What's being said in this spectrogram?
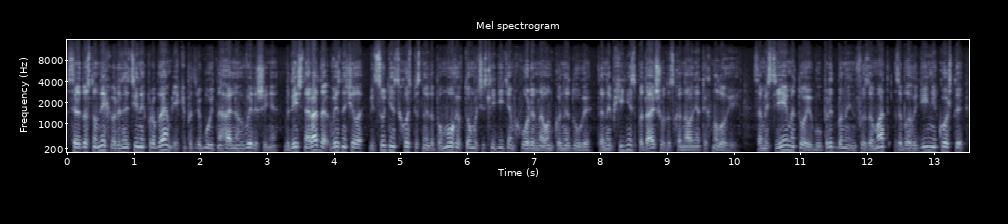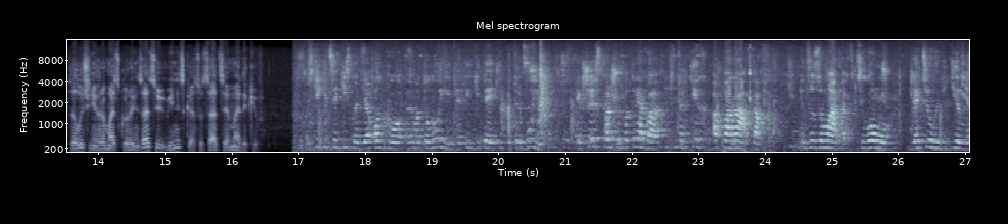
Серед основних організаційних проблем, які потребують нагального вирішення, медична рада визначила відсутність хоспісної допомоги, в тому числі дітям хворим на онконедуги, та необхідність подальшого вдосконалення технологій. Саме з цією метою був придбаний інфузомат за благодійні кошти, залучені громадською організацією Вінницька асоціація медиків. Оскільки це дійсно для онкогематології, для тих дітей, які потребують. Якщо я скажу, що потреба в таких апаратах, інфузоматах в цілому для цього відділення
